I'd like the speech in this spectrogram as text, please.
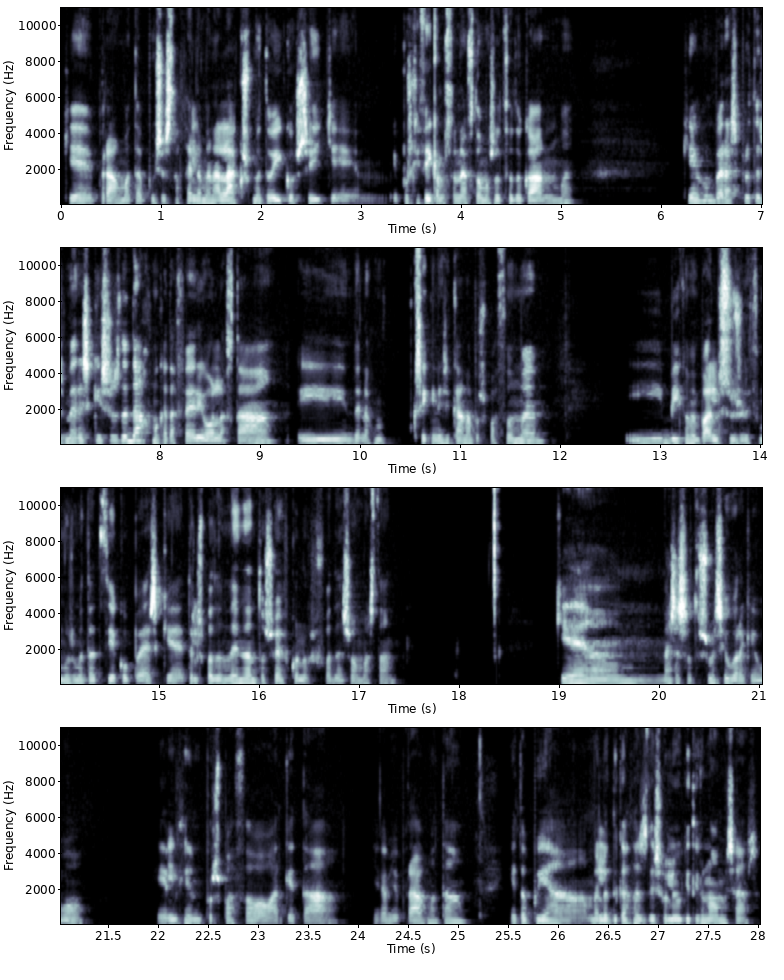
και πράγματα που ίσως θα θέλαμε να αλλάξουμε το 20 και υποσχεθήκαμε στον εαυτό μας ότι θα το κάνουμε. Και έχουν περάσει πρώτες μέρες και ίσως δεν τα έχουμε καταφέρει όλα αυτά ή δεν έχουμε ξεκινήσει καν να προσπαθούμε ή μπήκαμε πάλι στους ρυθμούς μετά τις διακοπές και τέλος πάντων δεν ήταν τόσο εύκολο όσο φανταζόμασταν. Και μέσα σε αυτούς είμαι σίγουρα κι εγώ. Η αλήθεια είναι ότι προσπαθώ αρκετά για κάποια πράγματα για τα οποία μελλοντικά θα ζητήσω λίγο και τη γνώμη σας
